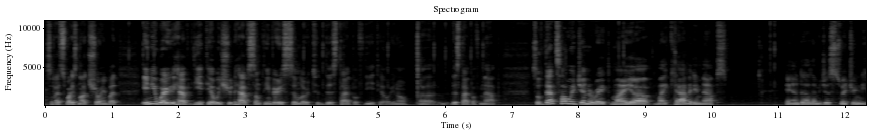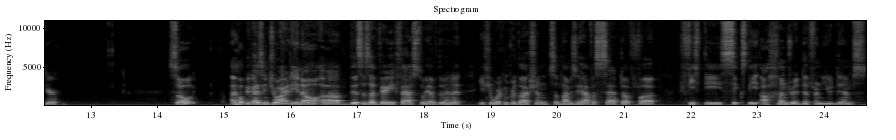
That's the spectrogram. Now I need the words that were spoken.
So that's why it's not showing. But anywhere you have detail, we should have something very similar to this type of detail, you know, uh, this type of map. So that's how I generate my, uh, my cavity maps. And uh, let me just switch in here. So I hope you guys enjoyed. You know, uh, this is a very fast way of doing it. If you work in production, sometimes you have a set of 50, 60, 100 different UDIMs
